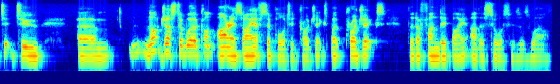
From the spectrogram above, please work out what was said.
to, to um, not just to work on RSIF supported projects, but projects that are funded by other sources as well.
